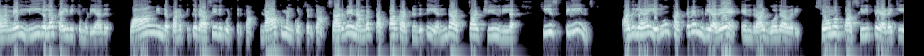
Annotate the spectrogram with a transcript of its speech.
அவன் மேல் லீகலா கை வைக்க முடியாது. வாங்கின்ற பணத்துக்கு ரசீது கொடுத்திருக்கான் டாக்குமெண்ட் கொடுத்திருக்கான். சர்வே நம்பர் தப்பா காட்டினதுக்கு எந்த அத்தாட்சியும் இல்ல. ஹீஸ் கிளீன்ஸ் அதுல எதுவும் கட்டவே முடியாதே என்றாள் கோதாவரி. சோமப்பா சிரிப்பை அடக்கி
